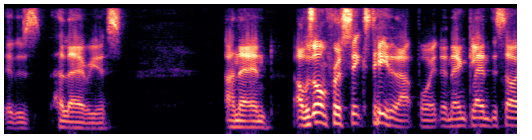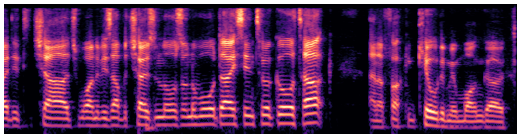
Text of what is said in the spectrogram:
It was hilarious. And then I was on for a 16 at that point, and then Glenn decided to charge one of his other chosen laws on the war dais into a Gortach, and I fucking killed him in one go.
